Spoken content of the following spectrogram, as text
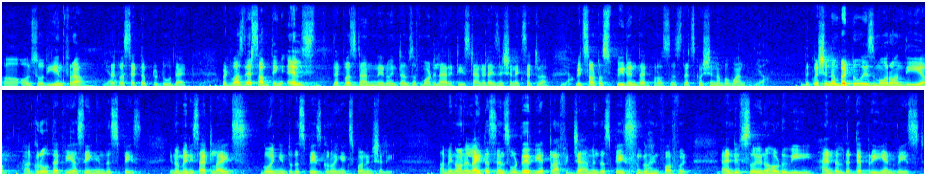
uh, also the infra Yeah. that was set up to do that. But was there something else that was done, you know, in terms of modularity, standardization, etc., Yeah. which sort of speeded that process? That's question number one. Yeah. The question number two is more on the uh, uh, growth that we are seeing in this space. You know, many satellites going into the space, growing exponentially. I mean, on a lighter sense, would there be a traffic jam in the space going forward? And if so, you know, how do we handle the debris and waste?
